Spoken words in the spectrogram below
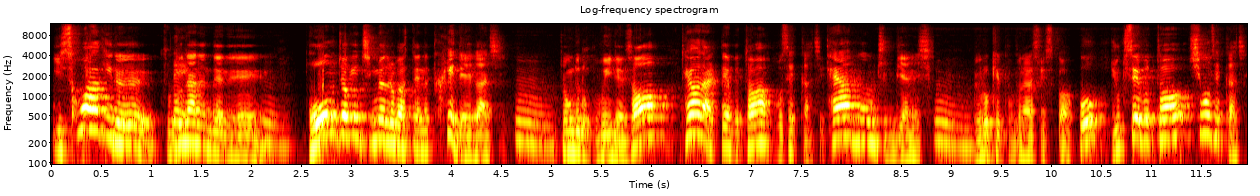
이 소화기를 구분하는 데는 음. 보험적인 측면으로 봤을 때는 크게 네 가지 음. 정도로 구분이 돼서 태어날 때부터 5세까지 태아보험 준비하는 시기 음. 이렇게 구분할 수 있을 것 같고 6세부터 15세까지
